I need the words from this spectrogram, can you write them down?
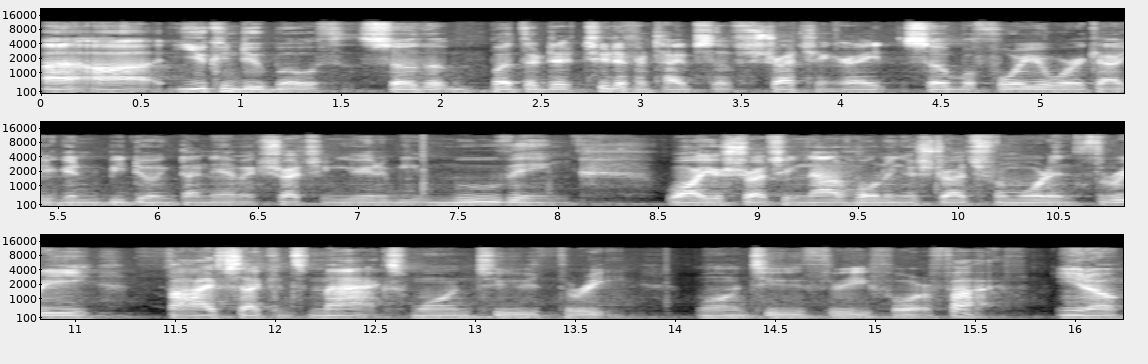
uh, uh, you can do both. So the but they're di- two different types of stretching, right? So before your workout, you're going to be doing dynamic stretching. You're going to be moving while you're stretching, not holding a stretch for more than three, five seconds max. One, two, three. One, two, three, four, five. You know,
